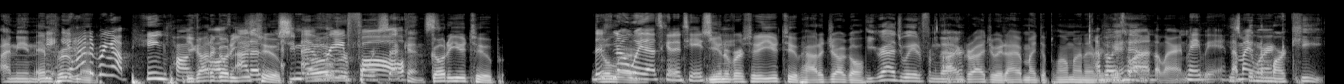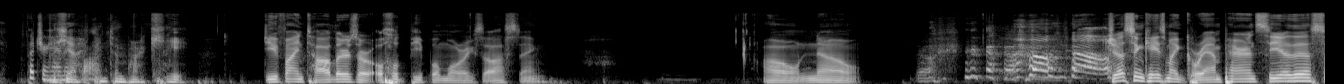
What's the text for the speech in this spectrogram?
I mean, And- you had to improvement. bring out ping pong. You gotta balls go to out of YouTube. she made every over four ball. seconds. Go to YouTube. There's You'll no learn. way that's gonna teach me. University YouTube, how to juggle. He graduated from there. I graduated. I have my diploma and everything. I've everything. always Yeah. wanted to learn. Maybe He's that might been work. the marquee. Put your hand Yeah, in the I've ball. been to Marquee. Do you find toddlers or old people more exhausting? Oh no. Oh no. Just in case my grandparents see this,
